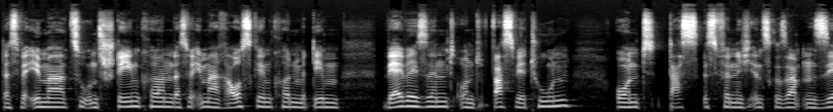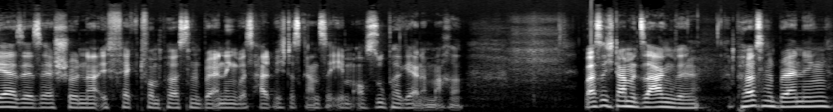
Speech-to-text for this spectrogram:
dass wir immer zu uns stehen können, dass wir immer rausgehen können mit dem, wer wir sind und was wir tun. Und das ist, finde ich, insgesamt ein sehr, sehr, sehr schöner Effekt vom Personal Branding, weshalb ich das Ganze eben auch super gerne mache. Was ich damit sagen will, Personal Branding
